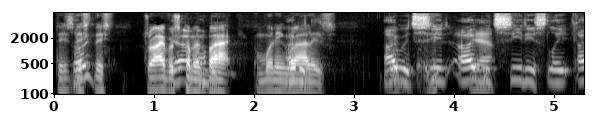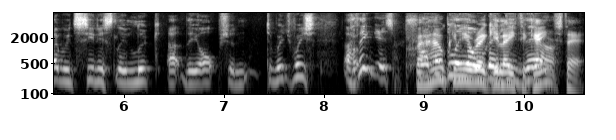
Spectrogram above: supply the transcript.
This, this, this driver's Yeah, coming I would- back and winning I would- rallies. I would see. I Yeah. would seriously. I would seriously look at the option to which, which I think it's probably but how can you already regulate there. against it?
